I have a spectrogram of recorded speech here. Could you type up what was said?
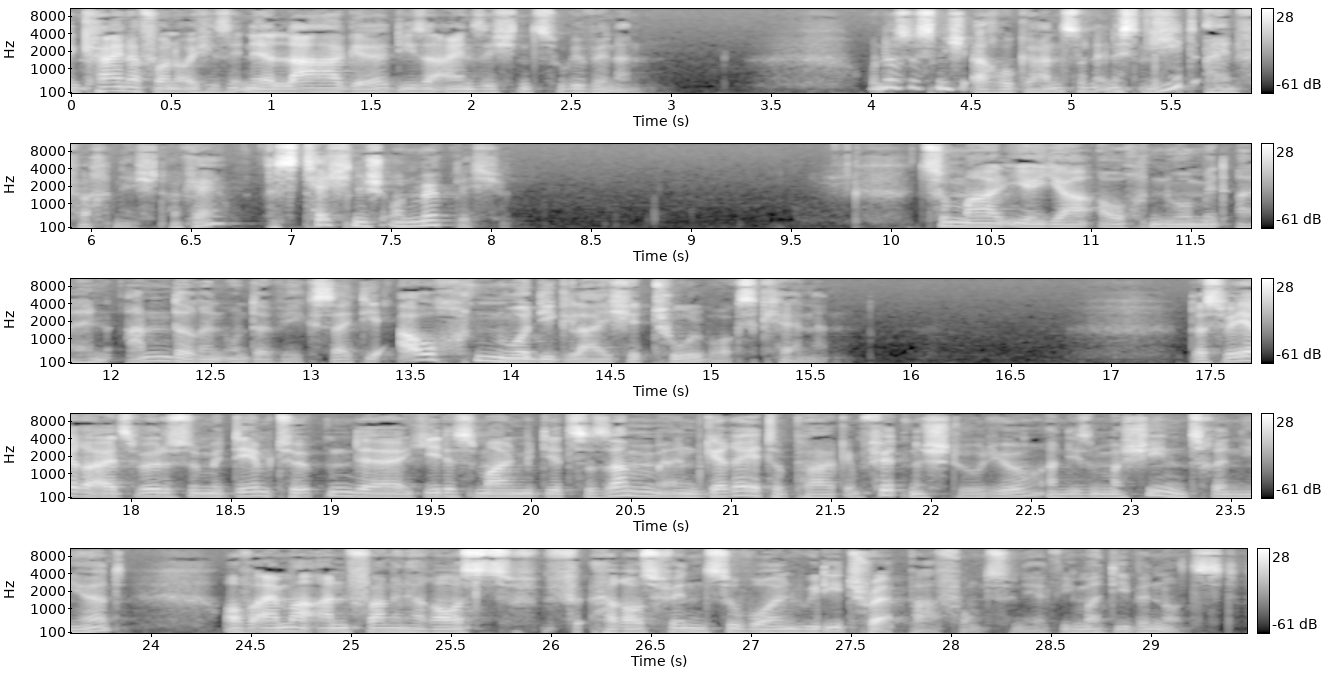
Denn keiner von euch ist in der Lage, diese Einsichten zu gewinnen. Und das ist nicht arrogant, sondern es geht einfach nicht, okay? Es ist technisch unmöglich zumal ihr ja auch nur mit allen anderen unterwegs seid, die auch nur die gleiche Toolbox kennen. Das wäre, als würdest du mit dem Typen, der jedes Mal mit dir zusammen im Gerätepark, im Fitnessstudio an diesen Maschinen trainiert, auf einmal anfangen heraus, herausfinden zu wollen, wie die Trap Bar funktioniert, wie man die benutzt.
